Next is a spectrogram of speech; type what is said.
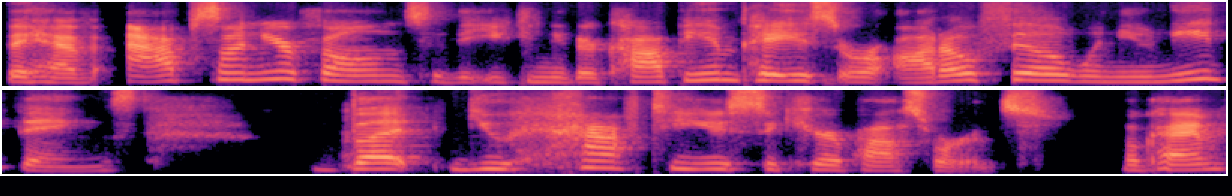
They have apps on your phone so that you can either copy and paste or autofill when you need things. But you have to use secure passwords. Okay.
